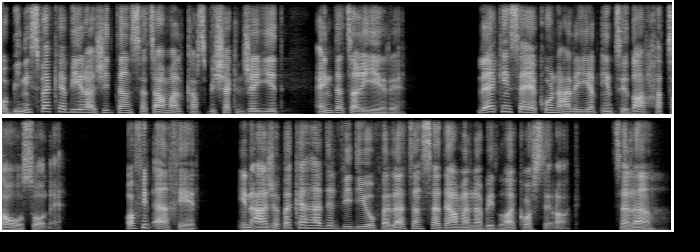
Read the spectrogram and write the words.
وبنسبة كبيرة جدا ستعمل الكارت بشكل جيد عند تغييره لكن سيكون علي الانتظار حتى وصوله. وفي الآخر إن أعجبك هذا الفيديو فلا تنسى دعمنا بال like والاشتراك. سلام.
